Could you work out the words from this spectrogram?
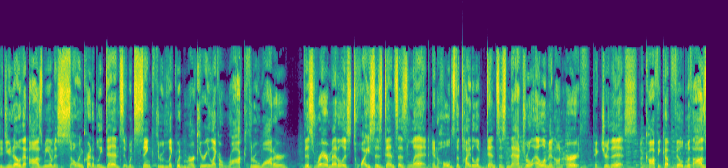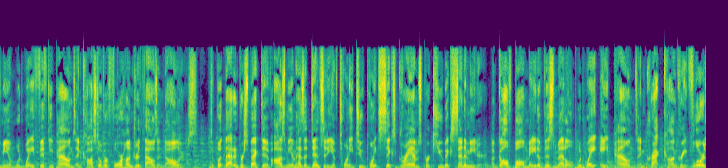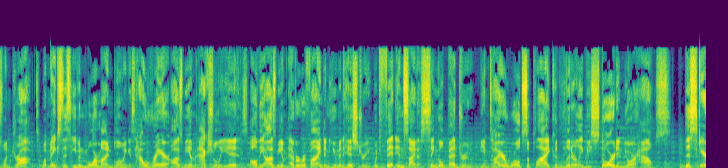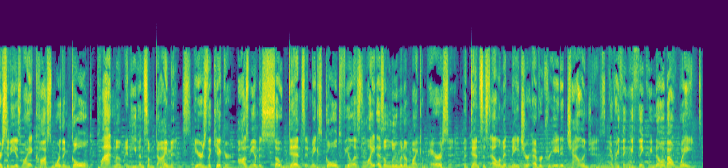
Did you know that osmium is so incredibly dense it would sink through liquid mercury like a rock through water? This rare metal is twice as dense as lead and holds the title of densest natural element on Earth. Picture this. A coffee cup filled with osmium would weigh 50 pounds and cost over $400,000. To put that in perspective, osmium has a density of 22.6 grams per cubic centimeter. A golf ball made of this metal would weigh 8 pounds and crack concrete floors when dropped. What makes this even more mind-blowing is how rare osmium actually is. All the osmium ever refined in human history would fit inside a single bedroom. The entire world's supply could literally be stored in your house. This scarcity is why it costs more than gold, platinum, and even some diamonds. Here's the kicker, osmium is so dense it makes gold feel as light as aluminum by comparison. The densest element nature ever created challenges everything we think we know about weight.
